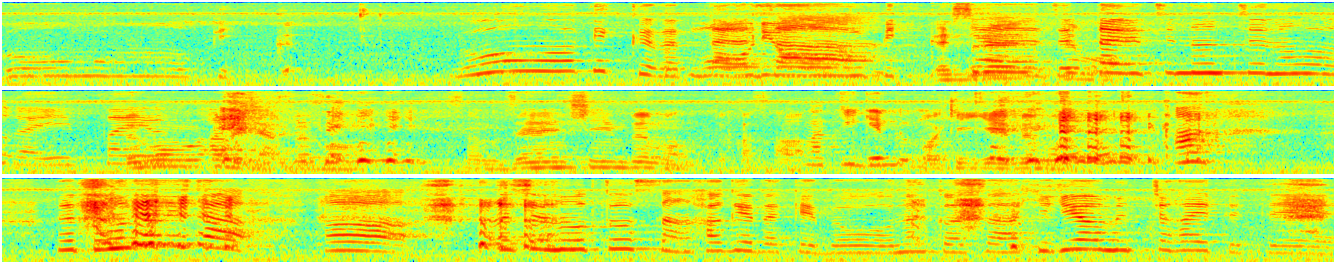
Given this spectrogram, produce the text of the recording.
剛毛ピック。ゴーモピックだったら毛さ量ピッえそいやれ絶対うちのうちの方がいっぱい部門あるじゃん部門。その全身部門とかさク脇毛部門。脇毛部門。あだって本当にさあ私のお父さんハゲだけどなんかさひげはめっちゃ生えてて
